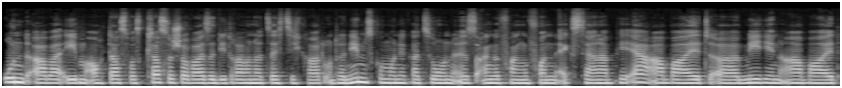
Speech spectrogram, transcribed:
und aber eben auch das, was klassischerweise die 360 Grad Unternehmenskommunikation ist, angefangen von externer PR-Arbeit, äh, Medienarbeit,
